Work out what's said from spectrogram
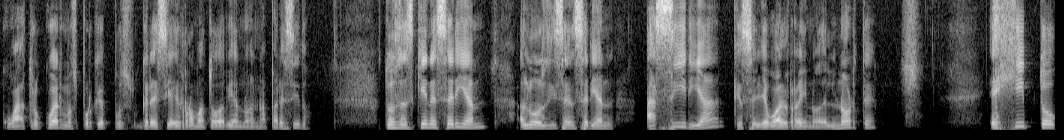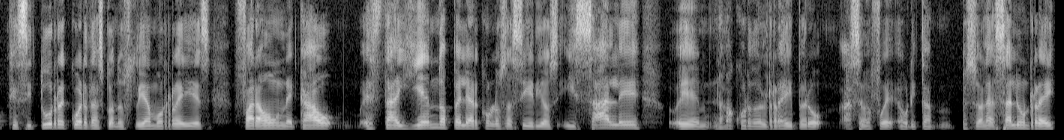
cuatro cuernos, porque pues Grecia y Roma todavía no han aparecido. Entonces, ¿quiénes serían? Algunos dicen serían Asiria, que se llevó al reino del norte, Egipto, que si tú recuerdas cuando estudiamos reyes, Faraón Necao está yendo a pelear con los asirios y sale, eh, no me acuerdo el rey, pero ah, se me fue ahorita, pues, sale un rey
